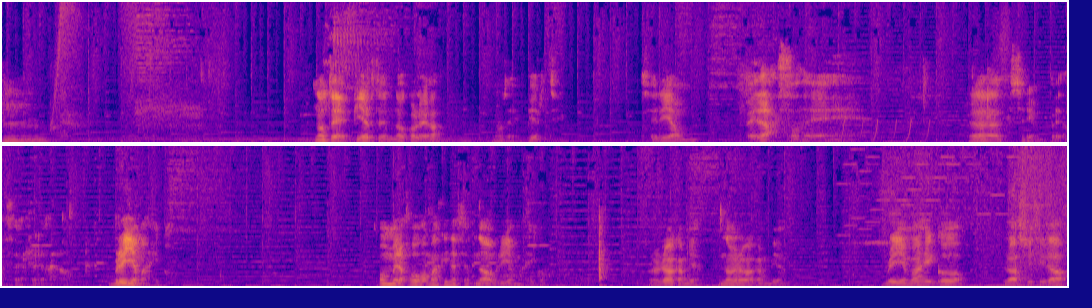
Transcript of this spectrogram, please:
Hmm. No te despiertes, ¿no, colega? No te despiertes. Sería un pedazo de... Eh, sería un pedazo de regalo. Brilla mágico. O me la juego a maquinación. No, brilla mágico. No me lo va a cambiar. No me lo va a cambiar. Brillo mágico. Lo ha suicidado.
